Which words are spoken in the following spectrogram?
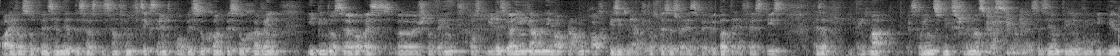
Euro subventioniert, das heißt, das sind 50 Cent pro Besucher und Besucherin ich bin da selber als äh, Student fast jedes Jahr hingegangen. Ich habe lang gebraucht, bis ich gemerkt habe, dass es ein SPÖ-Parteifest ist. Also ich denke mal, soll uns nichts Schlimmes passieren. Es ist irgendwie, ich würde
